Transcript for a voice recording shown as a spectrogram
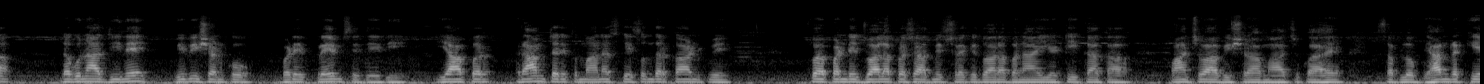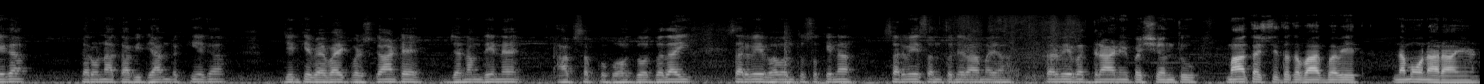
रघुनाथ जी ने विभीषण को बड़े प्रेम से दे दी। यहाँ पर रामचरित मानस के सुंदर कांड पंडित ज्वाला प्रसाद मिश्र के द्वारा बनाए यह टीका का पांचवा विश्राम आ चुका है। सब लोग ध्यान रखिएगा, करोना का भी ध्यान रखिएगा। जिनके वैवाहिक वर्षगांठ है, जन्मदिन है, आप सबको बहुत बहुत बधाई। सर्वे भवंतु सुखिन, सर्वे संतु निरामया, सर्वे भद्राणी पश्यंतु माँ कश्चित् भाग भवेत्। नमो नारायण।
